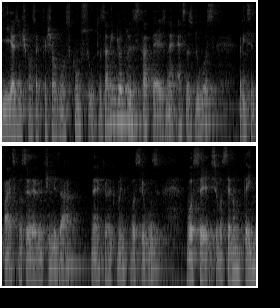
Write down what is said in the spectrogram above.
e a gente consegue fechar algumas consultas, além de outras estratégias, né? Essas duas principais que você deve utilizar, né? Que eu recomendo que você use. Você, se você não tem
